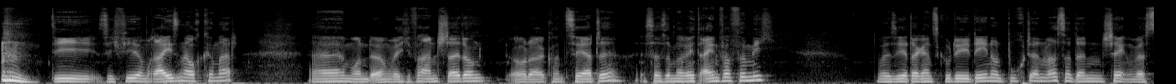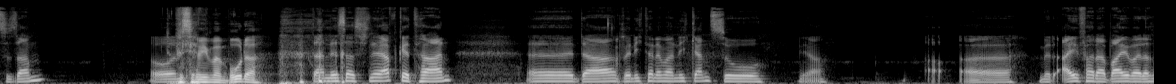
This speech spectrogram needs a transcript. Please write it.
die sich viel um Reisen auch kümmert ähm, und irgendwelche Veranstaltungen oder Konzerte, ist das immer recht einfach für mich, weil sie hat da ganz gute Ideen und bucht dann was und dann schenken wir es zusammen. Und du bist ja wie mein Bruder. Dann ist das schnell abgetan. Äh, da bin ich dann immer nicht ganz so, ja, äh, mit Eifer dabei, weil das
